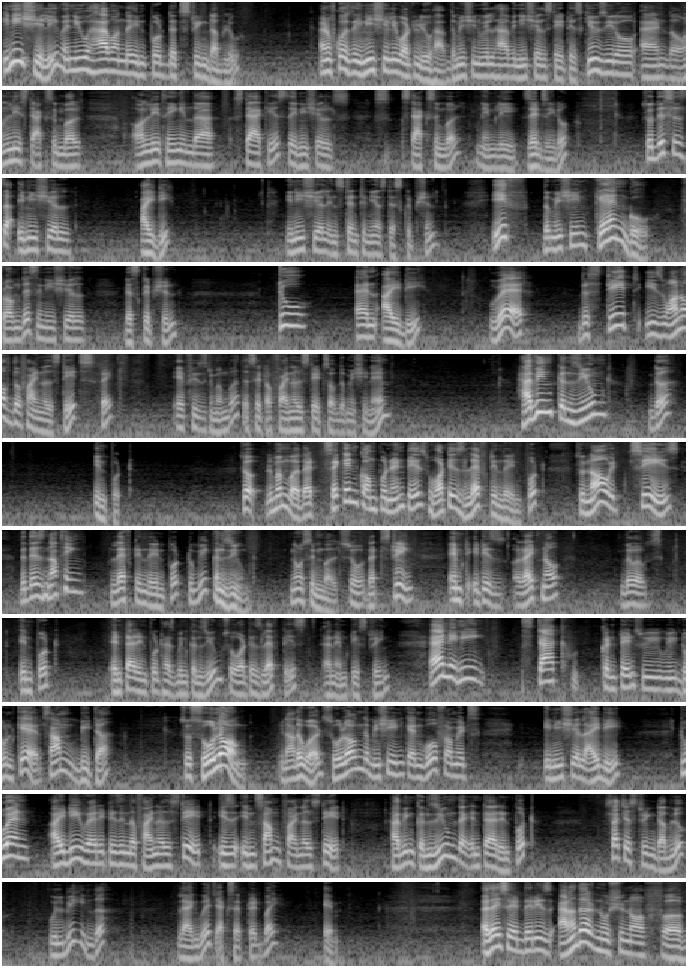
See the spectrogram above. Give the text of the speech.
initially when you have on the input that string W and of course, the initially what will you have? The machine will have initial state is q 0 and the only stack symbol only thing in the stack is the initial stack symbol namely z 0. So, this is the initial ID initial instantaneous description. If the machine can go from this initial description to an ID where the state is one of the final states right f is remember the set of final states of the machine M having consumed the input. So, remember that second component is what is left in the input. So, now it says that there is nothing left in the input to be consumed, no symbol. So, that string empty it is right now the input entire input has been consumed. So, what is left is an empty string and any stack contents we, we do not care some beta. So, so long in other words so long the machine can go from its initial ID to an ID where it is in the final state is in some final state having consumed the entire input such a string W will be in the language accepted by M. As I said there is another notion of uh,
